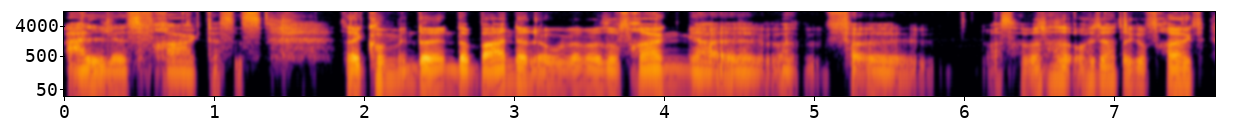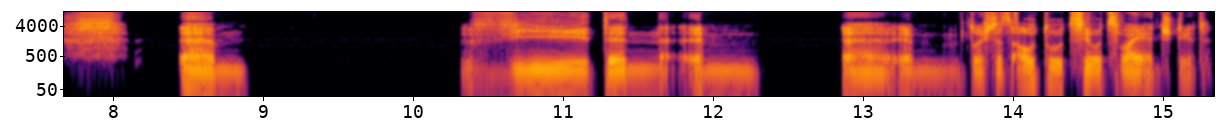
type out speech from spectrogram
alles fragt. Das ist, da kommen in der, in der Bahn dann irgendwann mal so Fragen, ja, äh, äh, was, was hat er, heute hat er gefragt, ähm, wie denn im äh, im, durch das Auto CO2 entsteht.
